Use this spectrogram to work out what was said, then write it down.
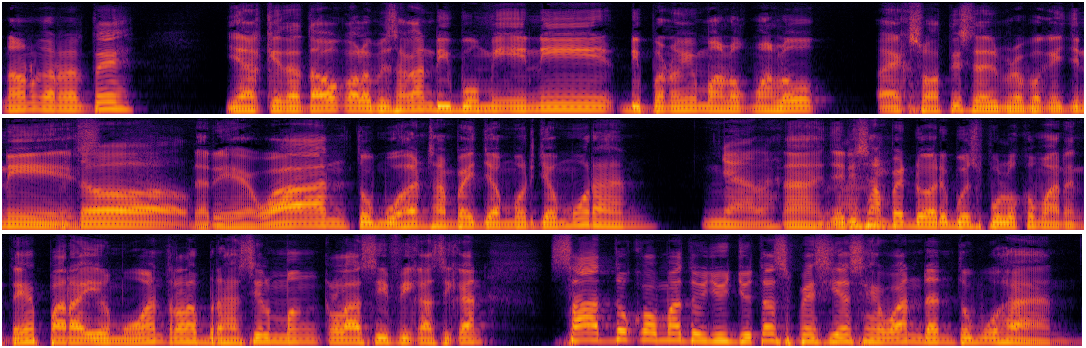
naon karena teh ya kita tahu kalau misalkan di bumi ini dipenuhi makhluk-makhluk eksotis dari berbagai jenis. Betul. Dari hewan, tumbuhan sampai jamur-jamuran. Nyalah. Nah, jadi sampai 2010 kemarin teh para ilmuwan telah berhasil mengklasifikasikan 1,7 juta spesies hewan dan tumbuhan.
